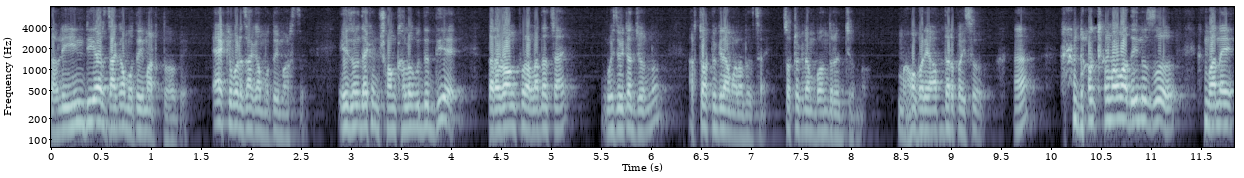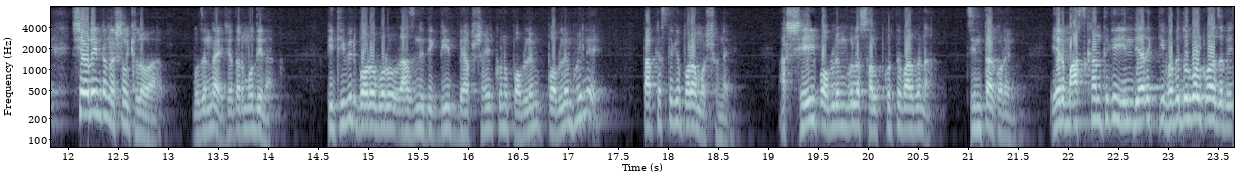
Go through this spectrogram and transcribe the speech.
তাহলে ইন্ডিয়ার জায়গা মতোই মারতে হবে। একেবারে জায়গা মতোই মারছে। এই জন্য দেখেন সংখ্যালঘুদের দিয়ে তারা রংপুর আলাদা চায়, ওই যেটার জন্য, আর চট্টগ্রাম আলাদা চায়, চট্টগ্রাম বন্দরের জন্য। মহাবাড়ি আবদার পাইছো হ্যাঁ? ডক্টর মোহাম্মদ ইনুসও মানে সে হলো ইন্টারন্যাশনাল খেলোয়াড় বুঝেন নাই? সে তার মদিনা। পৃথিবীর বড় বড় রাজনীতিবিদ ব্যবসায়ীর কোনো প্রবলেম প্রবলেম হইলে তার কাছ থেকে পরামর্শ নেয়। আর সেই প্রবলেমগুলো সলভ করতে পারবে না। চিন্তা করেন, এর মাঝখান থেকে ইন্ডিয়ারে কীভাবে দুর্বল করা যাবে,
